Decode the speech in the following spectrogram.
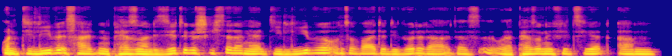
Und die Liebe ist halt eine personalisierte Geschichte dann, ja, die Liebe und so weiter, die würde da, das, oder personifiziert, ähm,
